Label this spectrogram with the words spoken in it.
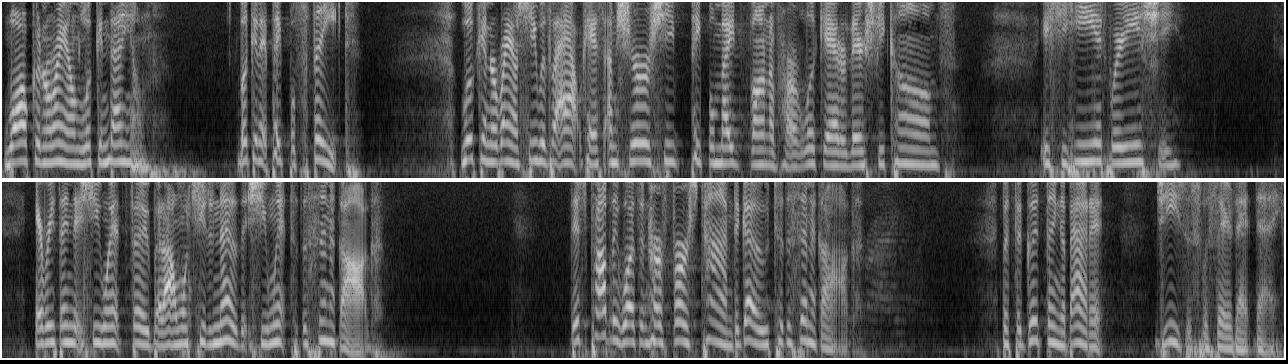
walking around looking down, looking at people's feet looking around. She was the outcast. I'm sure she people made fun of her. Look at her. There she comes. Is she hid? Where is she? Everything that she went through, but I want you to know that she went to the synagogue. This probably wasn't her first time to go to the synagogue. But the good thing about it, Jesus was there that day.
